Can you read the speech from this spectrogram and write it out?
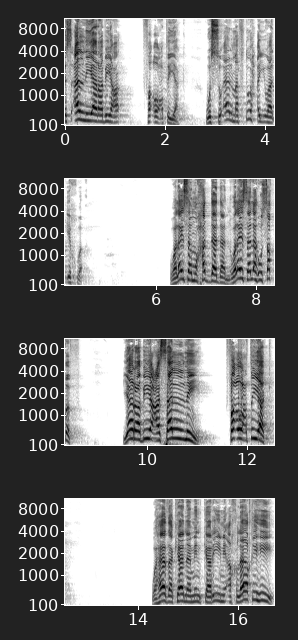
اسألني يا ربيعة فأعطيك. والسؤال مفتوح أيها الإخوة. وليس محددا وليس له سقف. يا ربيع سلني فأعطيك. وهذا كان من كريم أخلاقه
